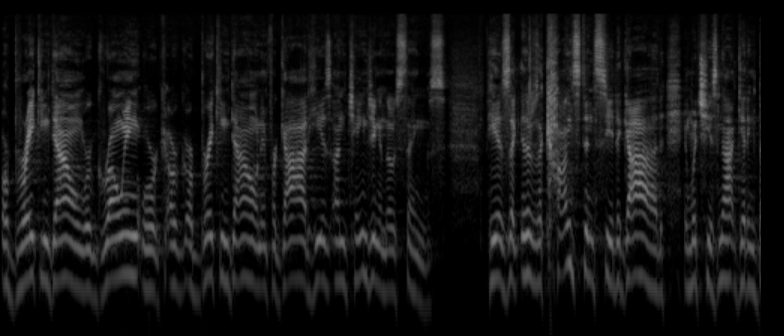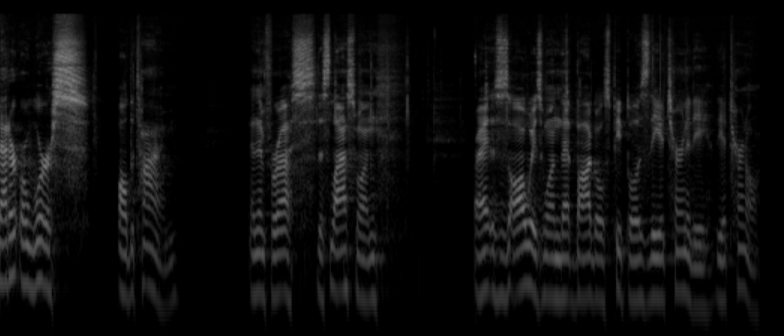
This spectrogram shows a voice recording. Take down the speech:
or breaking down. We're growing or, or, or breaking down. And for God, he is unchanging in those things. He is like, there's a constancy to God in which he is not getting better or worse all the time. And then for us, this last one, right? This is always one that boggles people is the eternity, the eternal.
